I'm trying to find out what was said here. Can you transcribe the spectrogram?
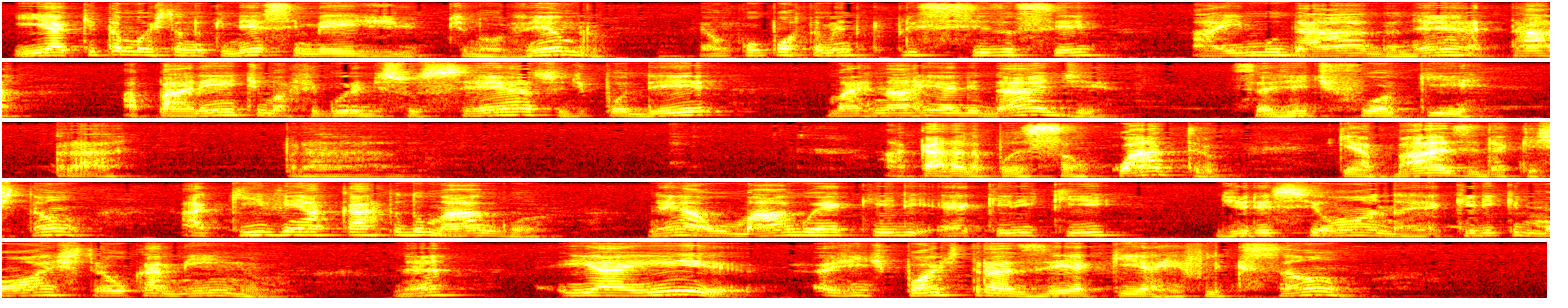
E aqui está mostrando que nesse mês de, de novembro é um comportamento que precisa ser aí mudado, né? Tá aparente uma figura de sucesso, de poder, mas na realidade, se a gente for aqui para para a carta da posição 4, que é a base da questão, Aqui vem a carta do mago. Né? O mago é aquele, é aquele que direciona, é aquele que mostra o caminho. Né? E aí a gente pode trazer aqui a reflexão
